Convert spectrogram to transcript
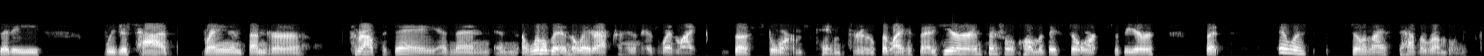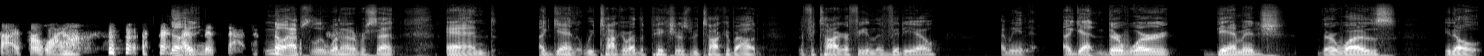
City. We just had rain and thunder throughout the day, and then in a little bit in the later afternoon is when like the storms came through. But like I said, here in Central Oklahoma, they still weren't severe, but it was still nice to have a rumbly sky for a while. No, I've missed that. No, absolutely, one hundred percent. And again, we talk about the pictures, we talk about the photography and the video. I mean, again, there were damage. There was, you know,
